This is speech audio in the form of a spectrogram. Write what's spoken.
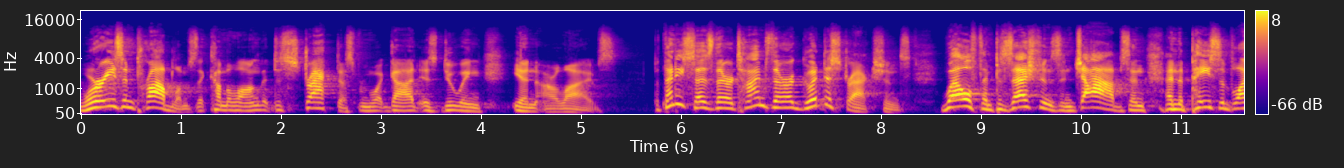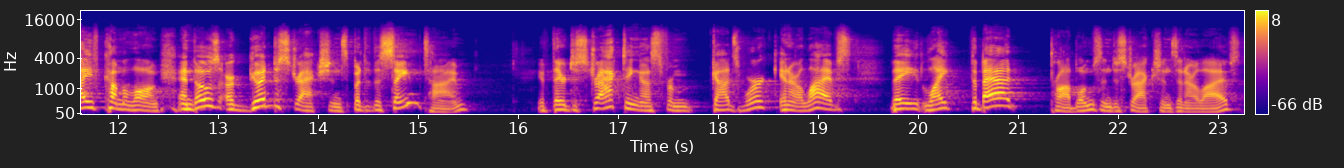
worries and problems that come along that distract us from what God is doing in our lives. But then he says there are times there are good distractions. Wealth and possessions and jobs and, and the pace of life come along. And those are good distractions. But at the same time, if they're distracting us from God's work in our lives, they, like the bad problems and distractions in our lives,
